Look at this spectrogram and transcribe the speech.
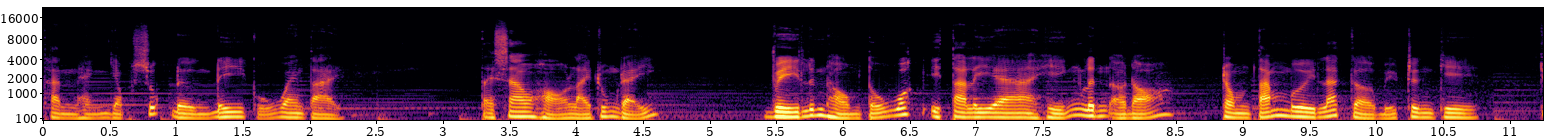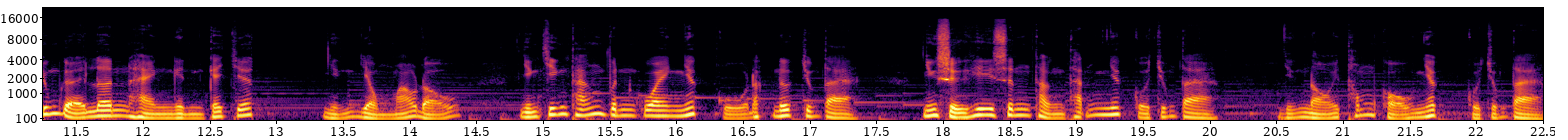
thành hàng dọc suốt đường đi của quan tài. Tại sao họ lại run rẩy? Vì linh hồn tổ quốc Italia hiển linh ở đó trong 80 lá cờ biểu trưng kia, chúng gợi lên hàng nghìn cái chết, những dòng máu đổ, những chiến thắng vinh quang nhất của đất nước chúng ta, những sự hy sinh thần thánh nhất của chúng ta, những nỗi thống khổ nhất của chúng ta.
